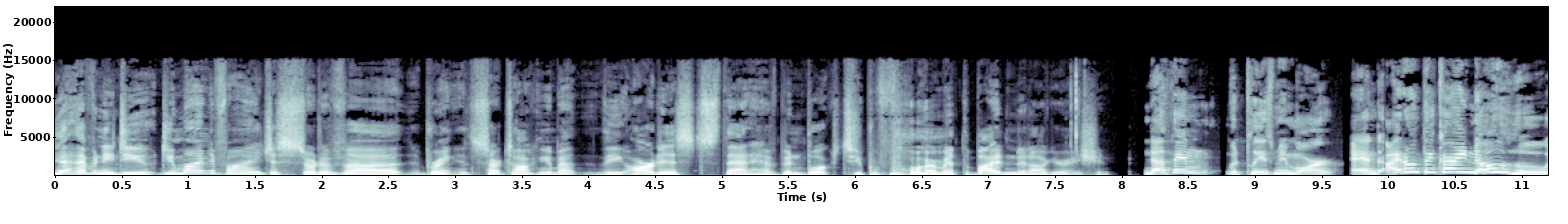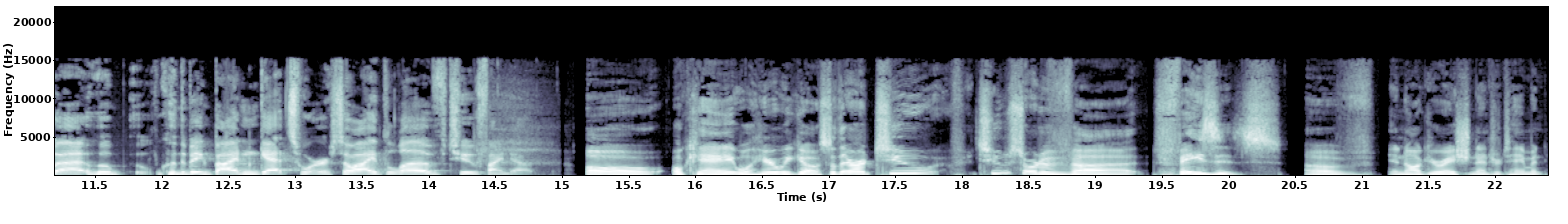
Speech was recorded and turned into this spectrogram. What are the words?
Yeah, Evany, do you do you mind if I just sort of uh, bring start talking about the artists that have been booked to perform at the Biden inauguration? Nothing would please me more, and I don't think I know who uh, who who the big Biden gets were. So I'd love to find out. Oh, okay. Well, here we go. So there are two two sort of uh, phases of inauguration entertainment.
